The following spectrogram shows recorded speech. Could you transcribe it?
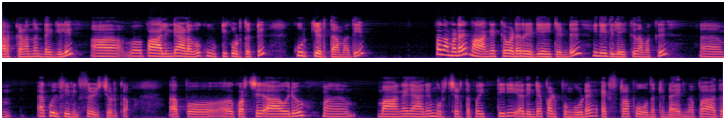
നിറക്കണം എന്നുണ്ടെങ്കിൽ പാലിന്റെ അളവ് കൂട്ടി കൊടുത്തിട്ട് കുറുക്കിയെടുത്താൽ മതി. അപ്പോൾ നമ്മുടെ മാങ്ങയൊക്കെ ഇവിടെ റെഡി ആയിട്ടുണ്ട്. ഇനി ഇതിലേക്ക് നമുക്ക് ആ കുൽഫി മിക്സ് ഒഴിച്ചു കൊടുക്കാം. അപ്പോൾ കുറച്ച് ആ ഒരു മാങ്ങ ഞാൻ മുറിച്ചെടുത്തപ്പോൾ ഇത്തിരി അതിന്റെ പൾപ്പും കൂടെ എക്സ്ട്രാ പോന്നിട്ടുണ്ടായിരുന്നു. അപ്പോൾ അത്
